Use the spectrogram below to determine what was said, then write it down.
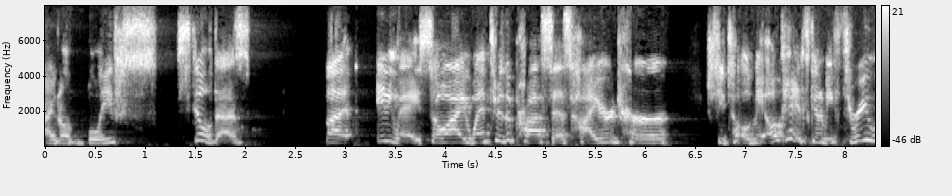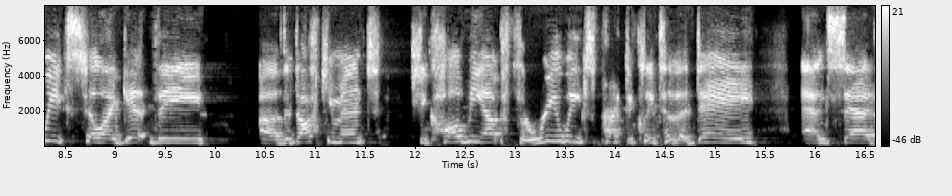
I don't believe still does. But anyway, so I went through the process, hired her. She told me, okay, it's going to be three weeks till I get the uh, the document. She called me up three weeks practically to the day and said,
